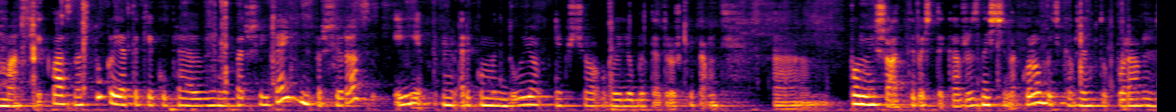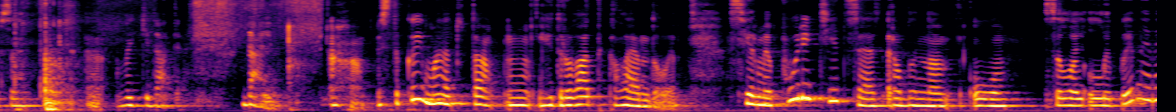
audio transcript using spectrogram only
маски. Класна штука, я таке купляю вже не перший день, не перший раз, і рекомендую, якщо ви любите трошки там а, помішати. Бачите, така вже знищена коробочка, вже то пора вже все е, викидати. Далі. Ага, ось такий в мене тут гідролат календули з фірми Purity. Це зроблено у село Липини.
